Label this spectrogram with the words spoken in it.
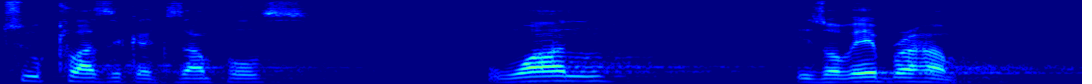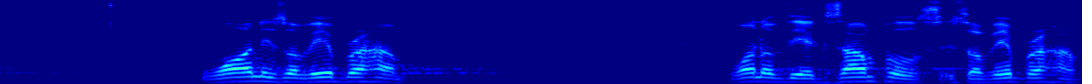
Two classic examples. One is of Abraham. One is of Abraham. One of the examples is of Abraham.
